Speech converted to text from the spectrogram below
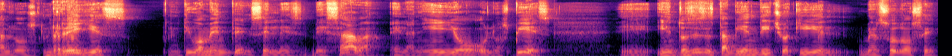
a los reyes, antiguamente se les besaba el anillo o los pies. Eh, y entonces está bien dicho aquí el verso 12,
